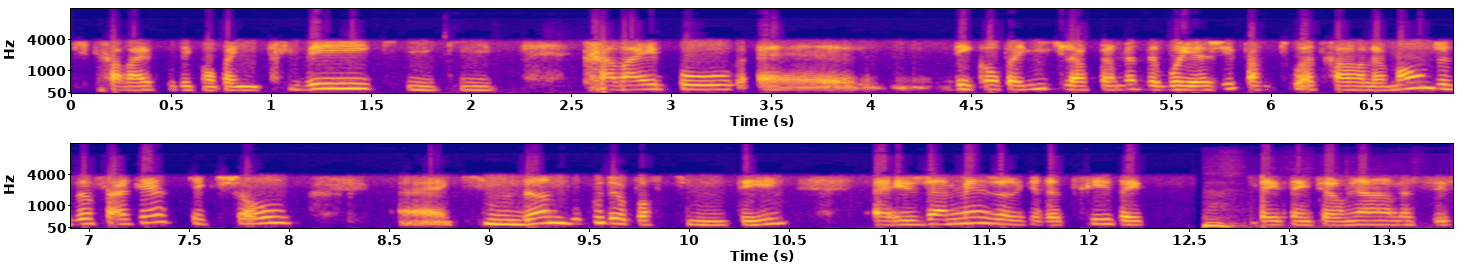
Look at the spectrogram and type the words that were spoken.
qui travaillent pour des compagnies privées, qui, qui travaillent pour des compagnies qui leur permettent de voyager partout à travers le monde. Je veux dire, ça reste quelque chose qui nous donne beaucoup d'opportunités. et jamais je regretterai d'être d'être infirmière. C'est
